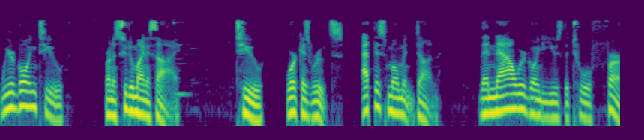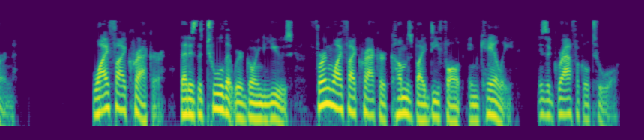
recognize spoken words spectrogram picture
we are going to run a sudo minus i to work as roots. At this moment done. Then now we're going to use the tool Fern. Wi-Fi Cracker, that is the tool that we're going to use. Fern Wi-Fi Cracker comes by default in Kali, is a graphical tool.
